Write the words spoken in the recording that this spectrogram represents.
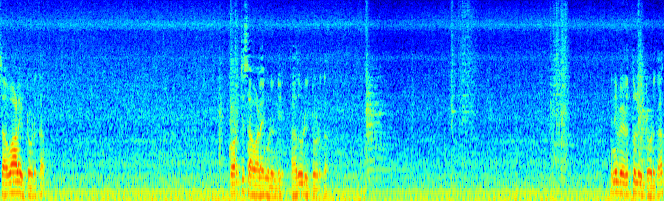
സവാള ഇട്ട് കൊടുക്കാം. കുറച്ച് സവാളയും കൂടി ഉണ്ട്. അതുകൂടി ഇട്ട് കൊടുക്കാം. ഇനി വെളുത്തുള്ളി ഇട്ട് കൊടുക്കാം.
